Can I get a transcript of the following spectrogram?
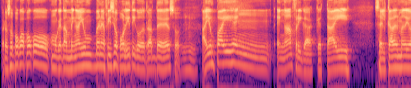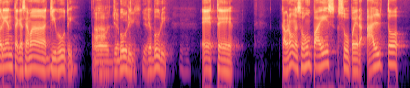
Pero eso poco a poco, como que también hay un beneficio político detrás de eso. Hay un país en, en África que está ahí cerca del Medio Oriente que se llama Djibouti. O Ajá, Djibouti. Djibouti, yeah. Djibouti. Este, cabrón, eso es un país súper alto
